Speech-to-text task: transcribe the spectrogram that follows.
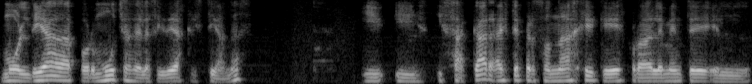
moldeada por muchas de las ideas cristianas, y, sacar a este personaje que es probablemente el,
